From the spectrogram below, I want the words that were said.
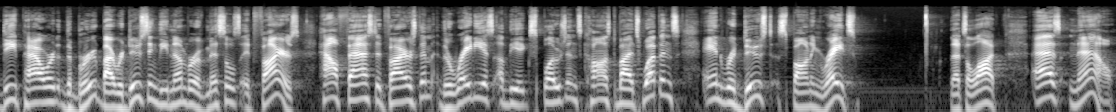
depowered the Brute by reducing the number of missiles it fires, how fast it fires them, the radius of the explosions caused by its weapons, and reduced spawning rates. That's a lot. As now,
